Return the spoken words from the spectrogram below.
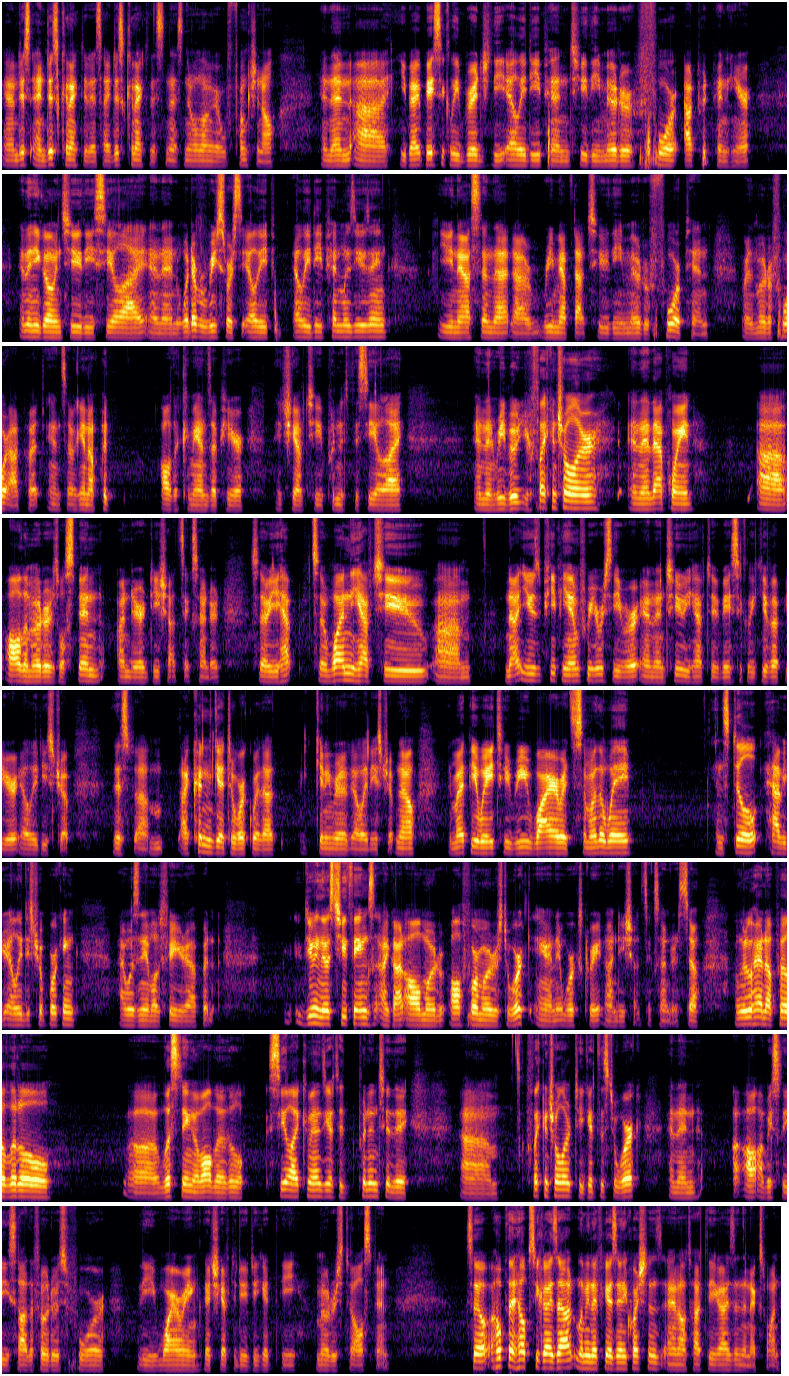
and dis and disconnected it. So I disconnected this and it's no longer functional. And then uh, you basically bridge the LED pin to the motor 4 output pin here. And then you go into the CLI and then whatever resource the LED, LED pin was using, you now send that, uh, remap that to the motor 4 pin or the motor 4 output. And so again, I'll put all the commands up here that you have to put into the CLI and then reboot your flight controller. And at that point, uh, all the motors will spin under D-Shot 600. So you have, so one, you have to um, not use PPM for your receiver, and then two, you have to basically give up your LED strip. This um, I couldn't get to work without getting rid of LED strip. Now, there might be a way to rewire it some other way and still have your LED strip working. I wasn't able to figure it out, but doing those two things, I got all motor, all four motors to work, and it works great on D-Shot 600. So I'm gonna go ahead and I'll put a little uh, listing of all the little CLI commands you have to put into the um, flight controller to get this to work, and then obviously you saw the photos for the wiring that you have to do to get the motors to all spin. So I hope that helps you guys out. Let me know if you guys have any questions, and I'll talk to you guys in the next one.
